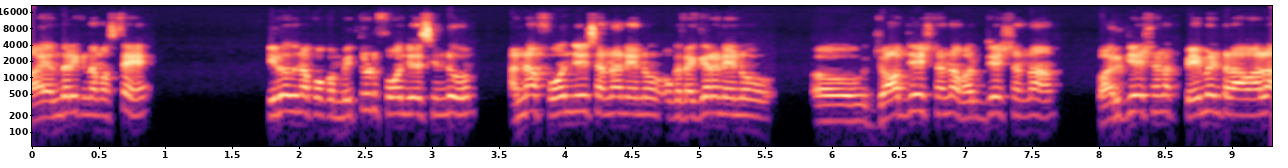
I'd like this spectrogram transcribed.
హాయ్ అందరికి నమస్తే. ఈరోజు నాకు ఒక మిత్రుడు ఫోన్ చేసిండు. అన్న ఫోన్ చేసి అన్న నేను ఒక దగ్గర నేను జాబ్ చేసిన వర్క్ చేసిన వర్క్ చేసిన పేమెంట్ రావాలా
